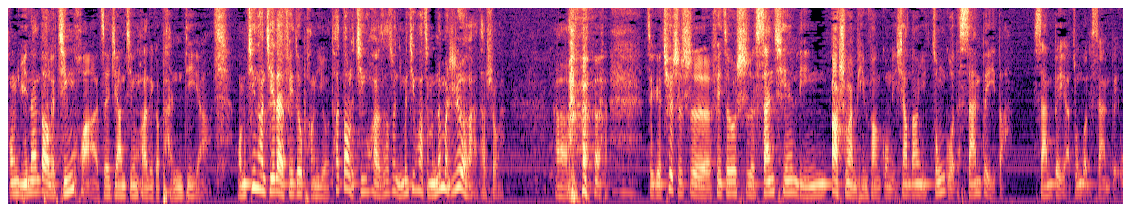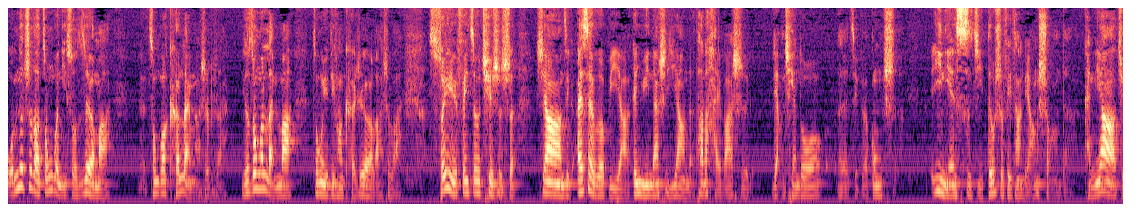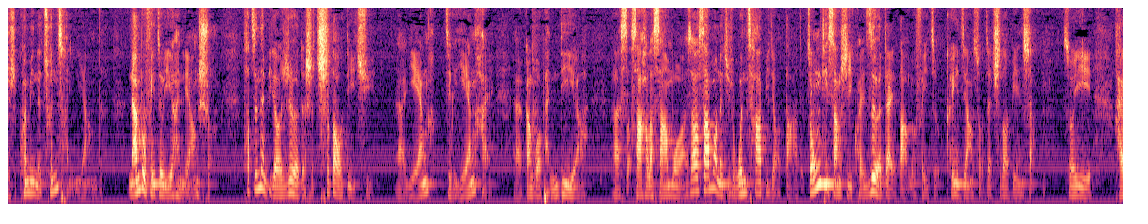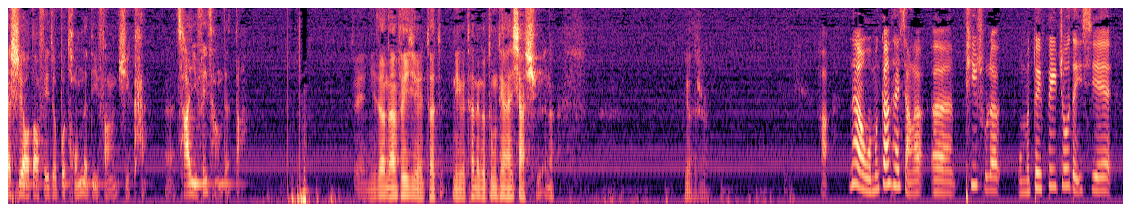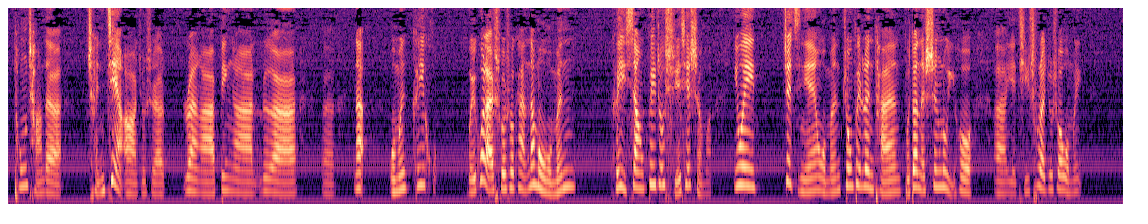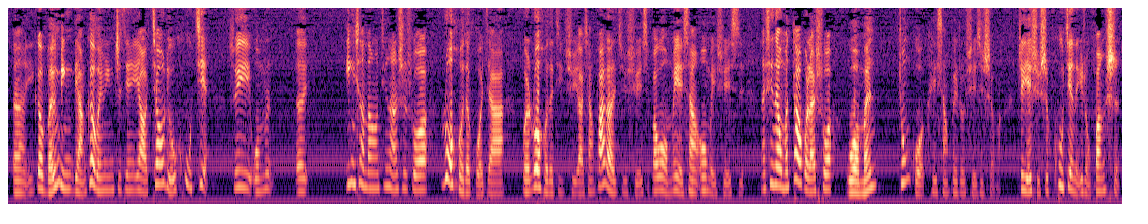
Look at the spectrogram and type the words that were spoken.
从云南到了金华，浙江金华这个盆地啊，我们经常接待非洲朋友。他到了金华，他说：“你们金华怎么那么热啊？”他说：“啊，这个确实是非洲是三千零二十万平方公里，相当于中国的三倍大，三倍啊，中国的三倍。我们都知道中国，你说热吗？中国可冷了，是不是？你说中国冷吗？中国有地方可热了，是吧？所以非洲确实是像这个埃塞俄比亚跟云南是一样的，它的海拔是两千多呃这个公尺，一年四季都是非常凉爽的。肯尼亚就是昆明的春城一样的，南部非洲也很凉爽。它真正比较热的是赤道地区啊，沿这个沿海呃刚果盆地啊啊撒撒哈拉沙漠，撒哈拉沙漠呢就是温差比较大的，总体上是一块热带大陆非洲，可以这样说，在赤道边上。所以还是要到非洲不同的地方去看，呃，差异非常的大。对你到南非去，它那个它那个冬天还下雪呢，有的时候。好，那我们刚才讲了，呃，剔除了我们对非洲的一些通常的成见啊，就是乱啊、病啊、热啊，呃，那我们可以回回过来说说看，那么我们可以向非洲学些什么？因为这几年我们中非论坛不断的深入以后，呃，也提出了，就是说我们，嗯，一个文明两个文明之间要交流互鉴，所以我们呃印象当中经常是说落后的国家或者落后的地区要向发达的地区学习，包括我们也向欧美学习。那现在我们倒过来说，我们中国可以向非洲学习什么？这也许是互鉴的一种方式。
